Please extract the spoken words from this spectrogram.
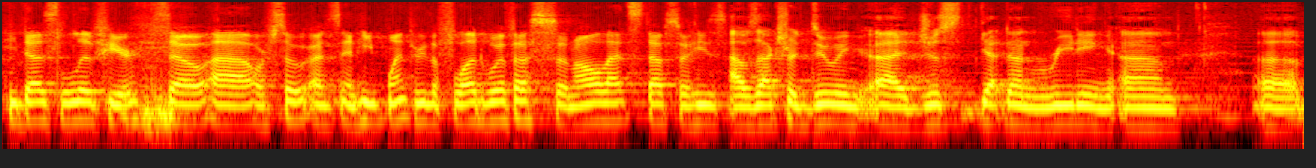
He does live here. So, uh, or so, and he went through the flood with us and all that stuff. So he's. I was actually doing. I just got done reading. Um, uh,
